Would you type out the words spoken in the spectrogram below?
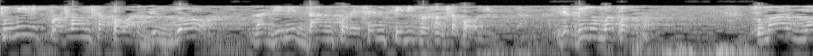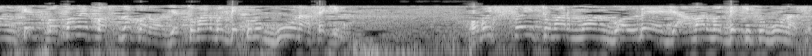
তুমি প্রশংসা পাওয়ার যোগ্য না যিনি দান করেছেন তিনি প্রশংসা পাওয়ার যে দুই নম্বর প্রশ্ন। তোমার মনকে প্রথমে প্রশ্ন করো যে তোমার মধ্যে কোনো গুণ আছে কিনা? অবশ্যই তোমার মন বলবে যে আমার মধ্যে কিছু গুণ আছে।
